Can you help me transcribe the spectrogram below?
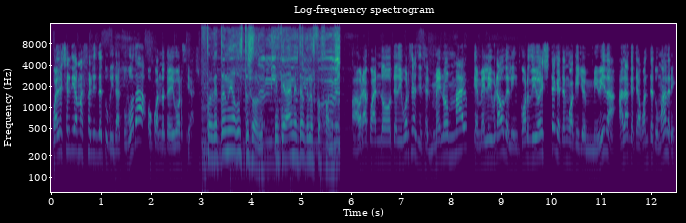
¿Cuál es el día más feliz de tu vida? ¿Tu boda o cuando te divorcias? Porque estoy muy a gusto solo y que nadie me toque los cojones. Ahora cuando te divorcias dices, menos mal que me he librado del incordio este que tengo aquí yo en mi vida. A la que te aguante tu madre.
